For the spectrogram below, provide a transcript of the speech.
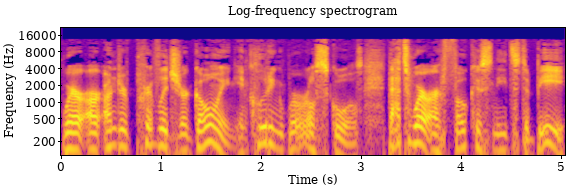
where our underprivileged are going, including rural schools. That's where our focus needs to be.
